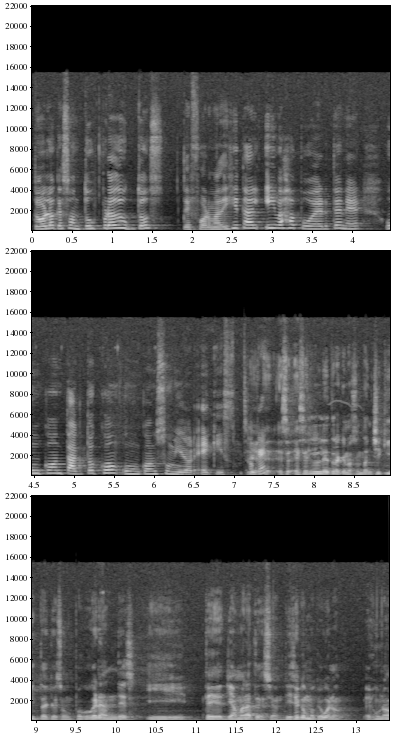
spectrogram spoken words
todo lo que son tus productos, de forma digital y vas a poder tener un contacto con un consumidor X. E-, esa, es la letra que no son tan chiquitas, que son un poco grandes y te llama la atención. Dice como que, bueno, es una,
